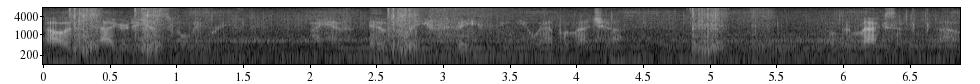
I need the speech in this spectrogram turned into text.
Paladin Taggerdy is briefed. I have every faith in you, Appalachia. Elder Maxson, out.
